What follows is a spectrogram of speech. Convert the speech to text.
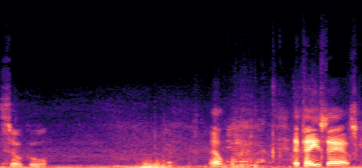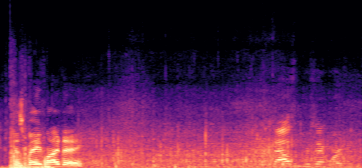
So cool. Well, Anna and Maddie. it pays to ask. Just made my day. Thousand percent worth it.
